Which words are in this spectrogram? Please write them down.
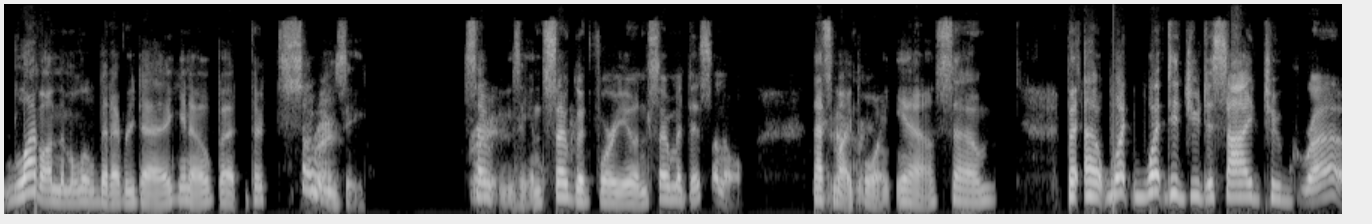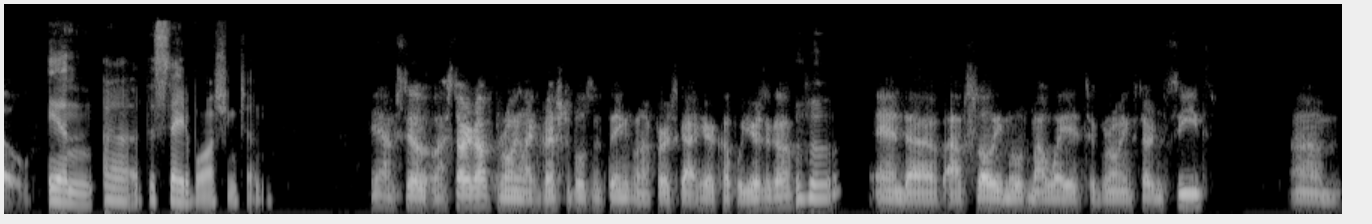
love on them a little bit every day, you know, but they're so Right. easy, so Right. easy, and so good for you, and so medicinal. That's my point. Yeah. So, but uh, what what did you decide to grow in uh, the state of Washington? Yeah, I'm still. I started off growing like vegetables and things when I first got here a couple years ago, hmm and uh, I've slowly moved my way into growing certain seeds. Um,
